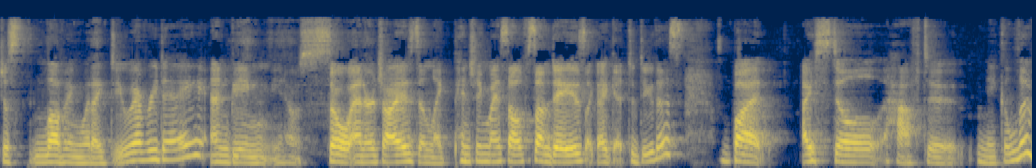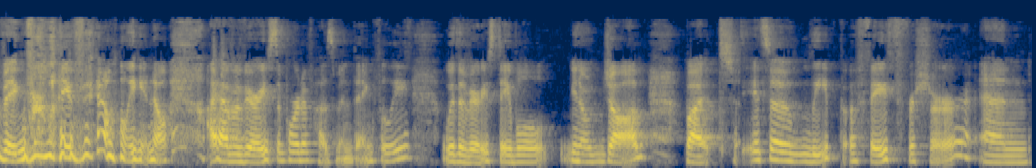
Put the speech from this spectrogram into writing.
just loving what I do every day and being you know so energized and like pinching myself some days like I get to do this, but I still have to make a living for my family. You know, I have a very supportive husband, thankfully, with a very stable, you know, job, but it's a leap of faith for sure. And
